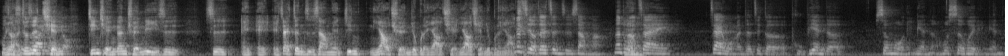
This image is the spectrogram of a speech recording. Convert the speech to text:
没有啊，就是钱、金钱跟权力是是诶诶诶，在政治上面，金你要权就不能要钱，要钱就不能要钱。那只有在政治上吗？那如果在、嗯、在我们的这个普遍的生活里面呢，或社会里面呢？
